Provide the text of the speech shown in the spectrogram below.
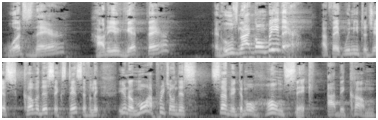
what's there, how do you get there, and who's not going to be there. I think we need to just cover this extensively. You know, more I preach on this subject, the more homesick I become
